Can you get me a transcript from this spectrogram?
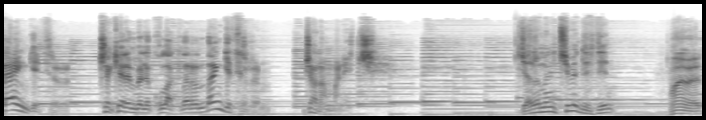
ben getiririm. Çekerim böyle kulaklarından getiririm. Canımın içi. Canımın içi mi dedin? Evet.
